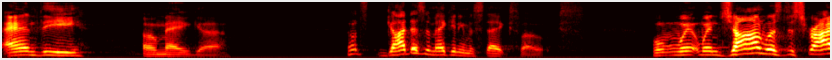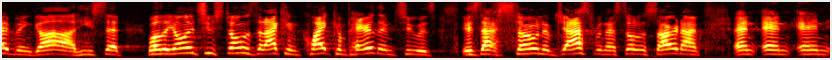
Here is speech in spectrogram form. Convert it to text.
and the Omega. God doesn't make any mistakes, folks. When, John was describing God, he said, Well, the only two stones that I can quite compare them to is, is that stone of jasper and that stone of sardine. And, and, and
